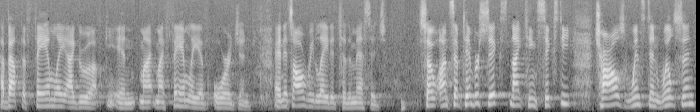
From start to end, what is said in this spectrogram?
about the family I grew up in in my, my family of origin. And it's all related to the message. So on September 6, 1960, Charles Winston Wilson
